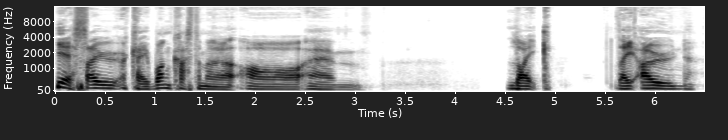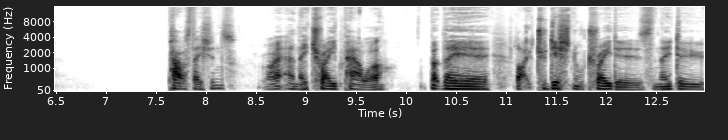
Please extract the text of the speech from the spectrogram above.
Yeah. So, okay, one customer are um, like they own power stations, right? And they trade power, but they're like traditional traders and they do,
